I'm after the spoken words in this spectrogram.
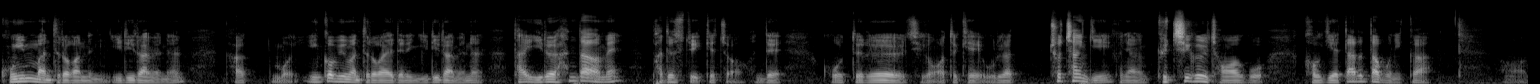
공인만 들어가는 일이라면은 뭐 인건비만 들어가야 되는 일이라면은 다 일을 한 다음에 받을 수도 있겠죠. 근데 그것들을 지금 어떻게 우리가 초창기 그냥 규칙을 정하고 거기에 따르다 보니까 어,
